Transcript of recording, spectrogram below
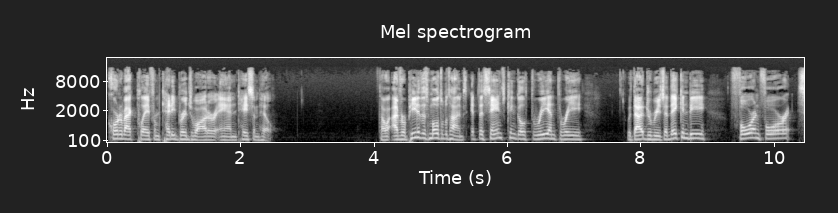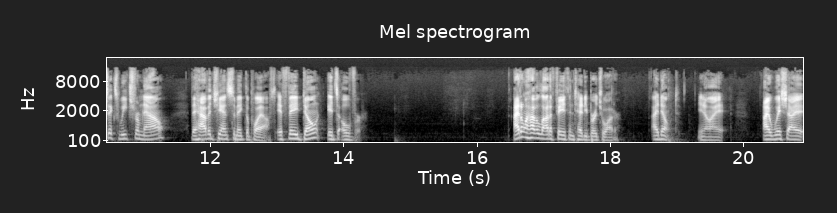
quarterback play from Teddy Bridgewater and Taysom Hill. So I've repeated this multiple times. If the Saints can go three and three without Drew Brees, if they can be four and four six weeks from now, they have a chance to make the playoffs. If they don't, it's over. I don't have a lot of faith in Teddy Bridgewater. I don't. You know, I I wish I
